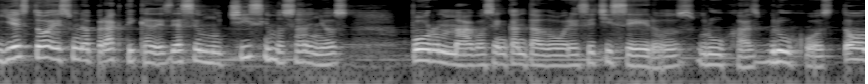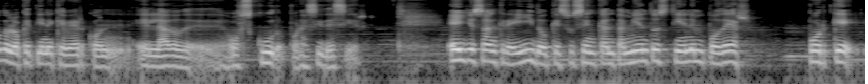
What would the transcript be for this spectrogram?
Y esto es una práctica desde hace muchísimos años por magos, encantadores, hechiceros, brujas, brujos, todo lo que tiene que ver con el lado oscuro, por así decir. Ellos han creído que sus encantamientos tienen poder, porque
